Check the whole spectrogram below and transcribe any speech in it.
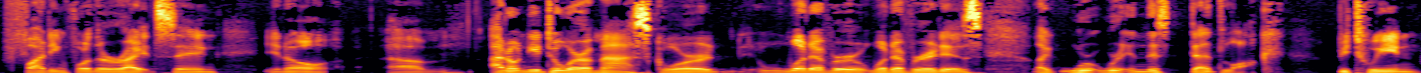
fighting for their rights, saying, you know, um, I don't need to wear a mask or whatever, whatever it is. Like we're, we're in this deadlock between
